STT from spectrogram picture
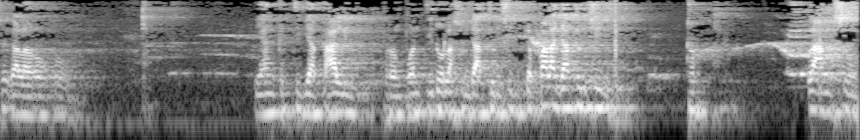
segala roh-roh. Yang ketiga kali perempuan tidur langsung jatuh di sini, kepala jatuh di sini. Tuh, langsung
